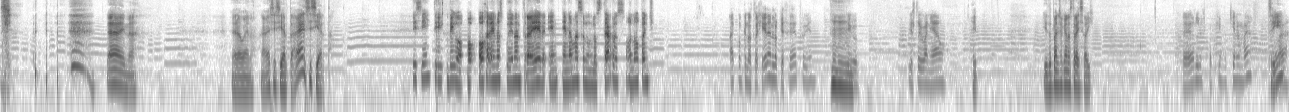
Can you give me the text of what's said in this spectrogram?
Ay, no. Pero bueno, a ver si es cierto, a ver si es cierto. Sí, sí, di- digo, o- ojalá nos pudieran traer en, en Amazon los carros, ¿o no, Pancho? Ah, con que nos trajeran lo que sea, todo bien. Digo, yo estoy baneado. ¿Y tú, Pancho, qué nos traes hoy? Leerles, ¿para qué quieren más? ¿Sí? Ah,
